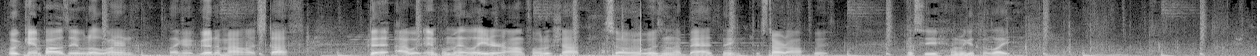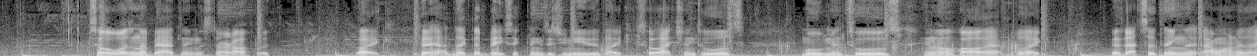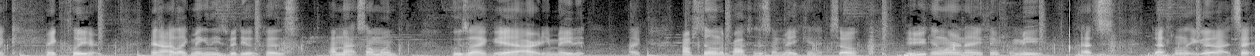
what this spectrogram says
With GIMP, I was able to learn like a good amount of stuff that I would implement later on Photoshop. So it wasn't a bad thing to start off with. Let's see, let me get the light. So it wasn't a bad thing to start off with. Like they had like the basic things that you needed, like selection tools, movement tools, you know, all that. But like that's the thing that I want to like make clear. And I like making these videos because I'm not someone who's like, yeah, I already made it. Like I'm still in the process of making it. So if you can learn anything from me, that's definitely good, I'd say.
